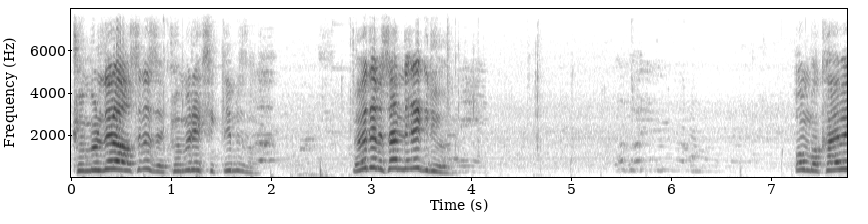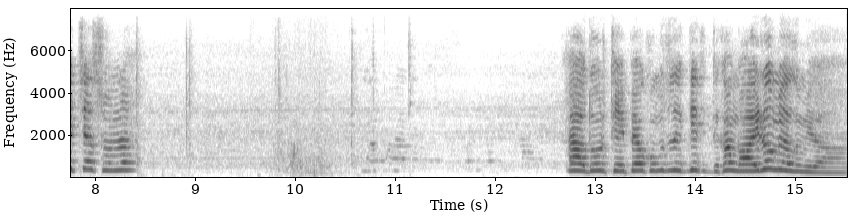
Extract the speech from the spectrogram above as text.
kömürleri alsanıza. Kömür eksikliğimiz var. Abi sen nereye gidiyorsun? Oğlum kaybedeceğiz sonra. Ha doğru TPA komutu ekledik kanka ayrılmayalım ya.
